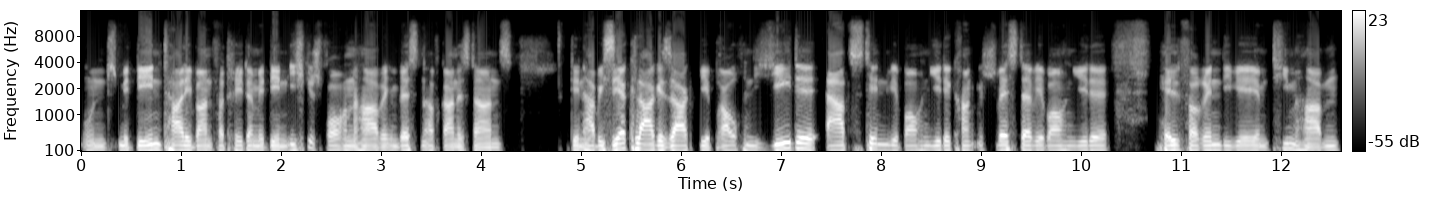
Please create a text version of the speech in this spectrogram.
Und mit den Taliban-Vertretern, mit denen ich gesprochen habe im Westen Afghanistans, den habe ich sehr klar gesagt, wir brauchen jede Ärztin, wir brauchen jede Krankenschwester, wir brauchen jede Helferin, die wir im Team haben,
